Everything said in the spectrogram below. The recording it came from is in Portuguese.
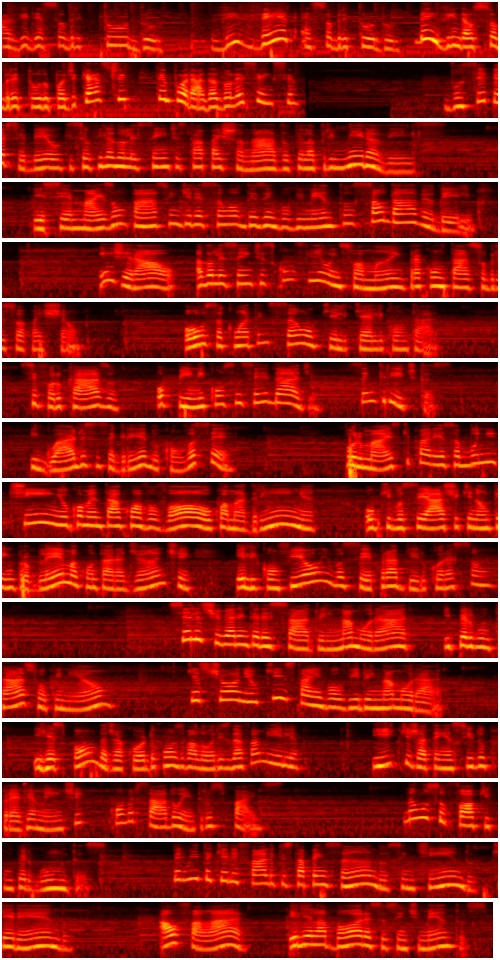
A vida é sobre tudo. Viver é sobre tudo. Bem-vinda ao Sobretudo Podcast, temporada Adolescência. Você percebeu que seu filho adolescente está apaixonado pela primeira vez? Esse é mais um passo em direção ao desenvolvimento saudável dele. Em geral, adolescentes confiam em sua mãe para contar sobre sua paixão. Ouça com atenção o que ele quer lhe contar. Se for o caso, opine com sinceridade, sem críticas. E guarde esse segredo com você. Por mais que pareça bonitinho comentar com a vovó ou com a madrinha, ou que você ache que não tem problema contar adiante, ele confiou em você para abrir o coração. Se ele estiver interessado em namorar e perguntar sua opinião, questione o que está envolvido em namorar e responda de acordo com os valores da família e que já tenha sido previamente conversado entre os pais. Não o sufoque com perguntas. Permita que ele fale o que está pensando, sentindo, querendo. Ao falar, ele elabora seus sentimentos.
